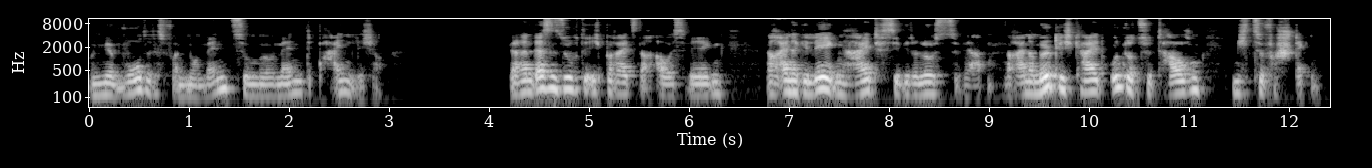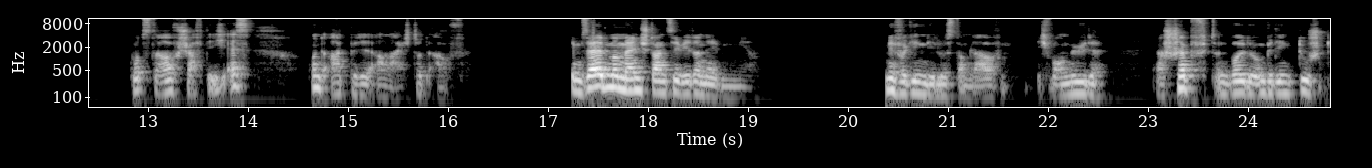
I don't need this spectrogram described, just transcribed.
und mir wurde das von Moment zu Moment peinlicher. Währenddessen suchte ich bereits nach Auswegen, nach einer Gelegenheit, sie wieder loszuwerden, nach einer Möglichkeit unterzutauchen, mich zu verstecken. Kurz darauf schaffte ich es und atmete erleichtert auf. Im selben Moment stand sie wieder neben mir. Mir verging die Lust am Laufen. Ich war müde, erschöpft und wollte unbedingt duschen.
